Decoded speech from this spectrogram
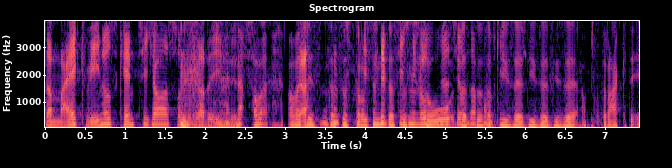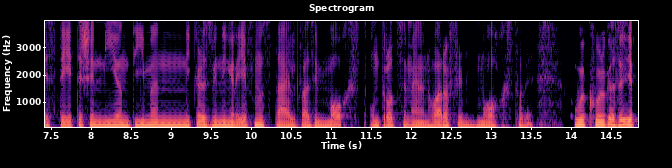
der Mike Venus kennt sich aus, was gerade in ist. Na, aber aber ja. das, das ist trotzdem, dass es so, dass das auf diese, diese, diese abstrakte, ästhetische Neon Demon Nicholas Winding Refn Style quasi machst und trotzdem einen Horrorfilm machst, habe ich urcool. Also ich habe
